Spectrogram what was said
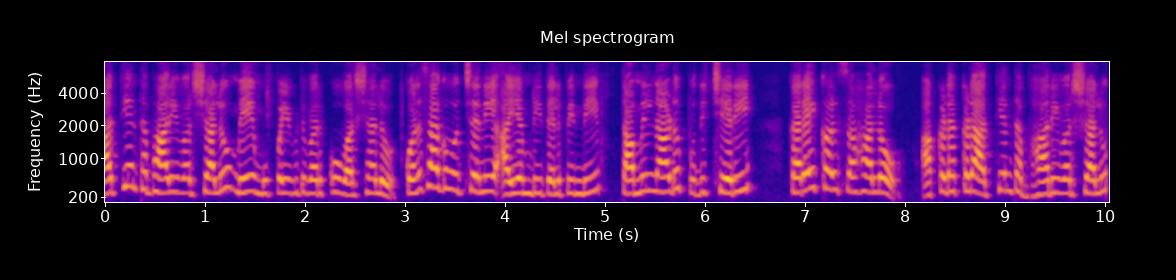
అత్యంత భారీ వర్షాలు మే ముప్పై ఒకటి వరకు వర్షాలు కొనసాగవచ్చని ఐఎండీ తెలిపింది. తమిళనాడు పుదుచ్చేరి కరైకాల్ సహాలో అక్కడక్కడ అత్యంత భారీ వర్షాలు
